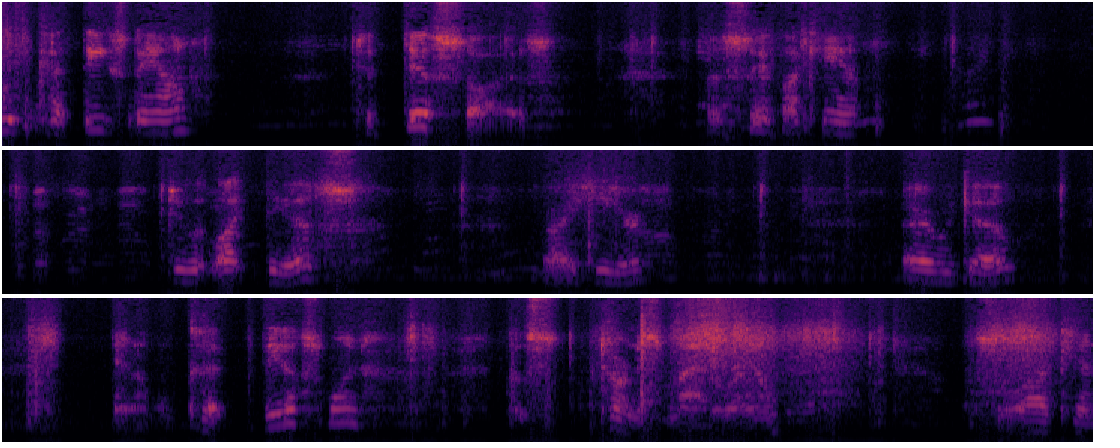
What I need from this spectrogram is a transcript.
We can cut these down to this size. Let's see if I can't do it like this. Right here. There we go. And I'm going to cut this one. Let's turn this mat around so I can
